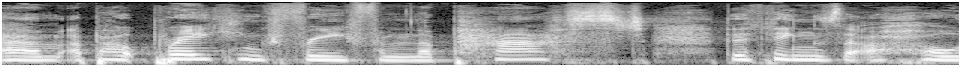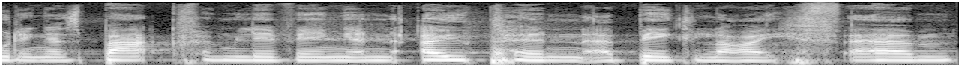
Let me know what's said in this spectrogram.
um, about breaking free from the past, the things that are holding us back from living an open a big life, um,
